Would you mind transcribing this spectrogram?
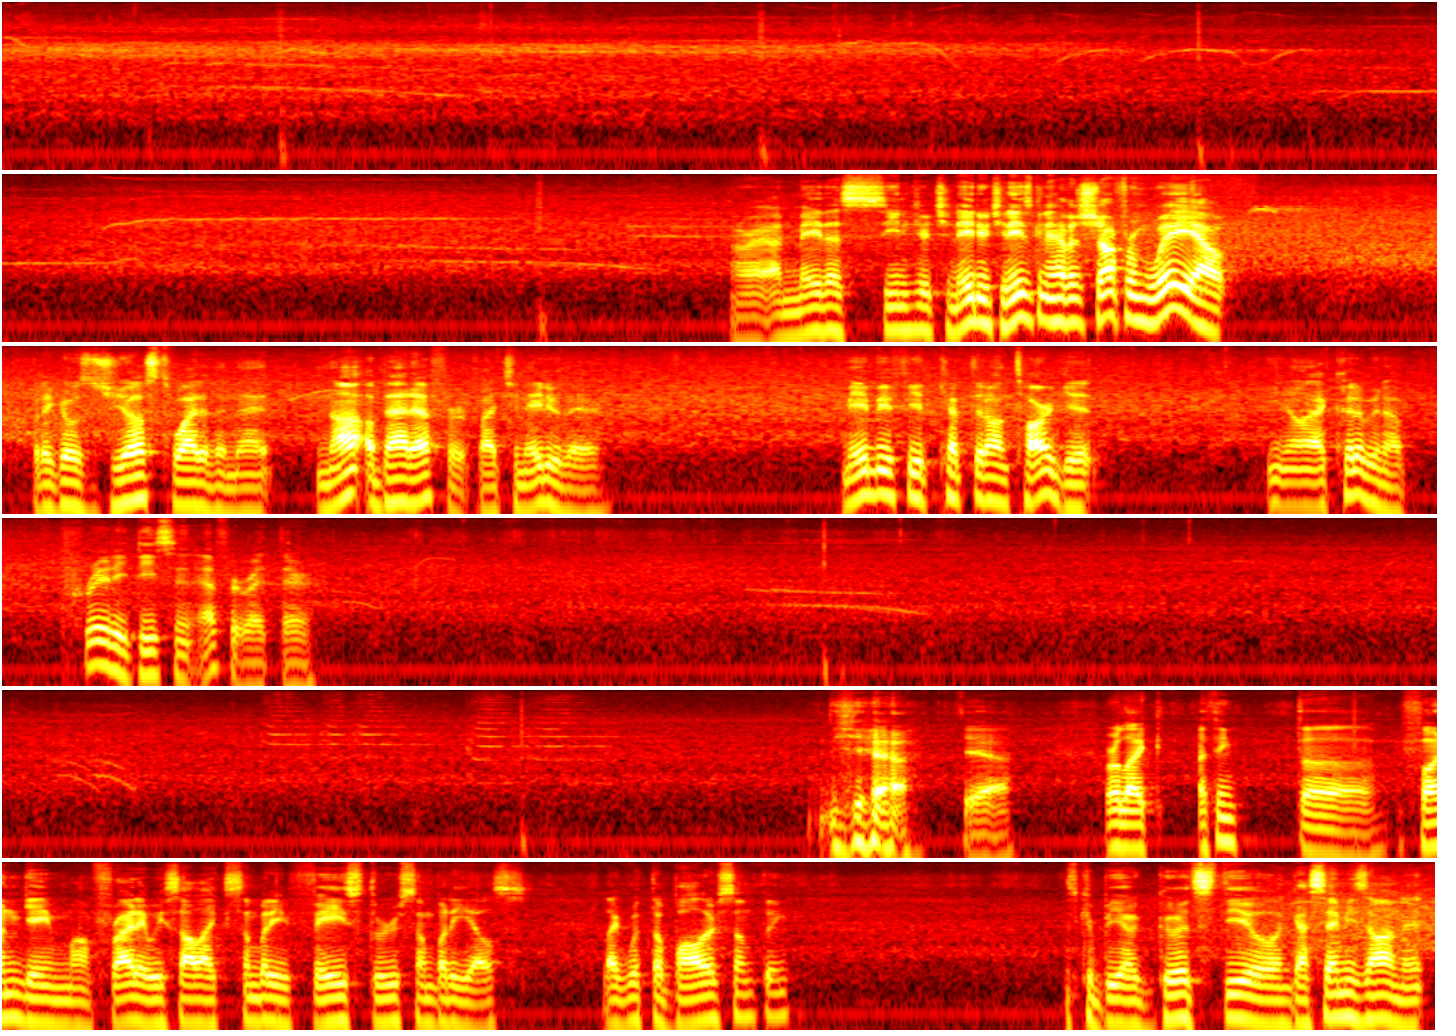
Alright, Almeida's seen here. Chinedu. Chinedu's going to have a shot from way out. But it goes just wide of the net. Not a bad effort by Chinedu there. Maybe if he had kept it on target, you know, that could have been a pretty decent effort right there. Yeah, yeah. Or like, I think the fun game on Friday, we saw like somebody phase through somebody else, like with the ball or something. This could be a good steal, and Gassemi's on it.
